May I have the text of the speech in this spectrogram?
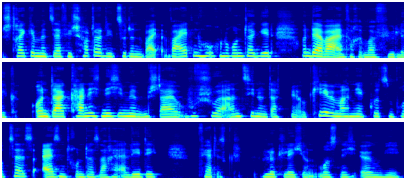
Strecke mit sehr viel Schotter, die zu den Weiten hoch und runter geht. Und der war einfach immer fühlig. Und da kann ich nicht mit dem Stall Hufschuhe anziehen und dachte mir, okay, wir machen hier kurz einen Prozess, Eisen drunter, Sache erledigt. Pferd ist glücklich und muss nicht irgendwie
